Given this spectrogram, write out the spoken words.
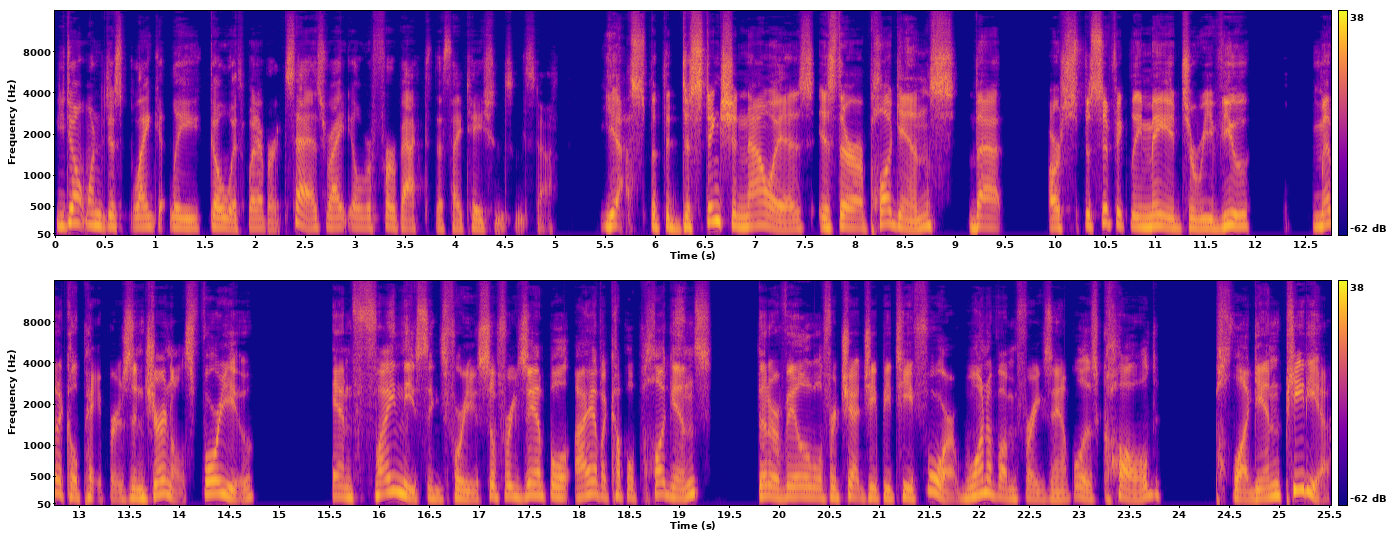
you don't want to just blanketly go with whatever it says, right? You'll refer back to the citations and stuff. Yes, but the distinction now is is there are plugins that are specifically made to review medical papers and journals for you and find these things for you. So, for example, I have a couple plugins that are available for ChatGPT 4. One of them, for example, is called Pluginpedia.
